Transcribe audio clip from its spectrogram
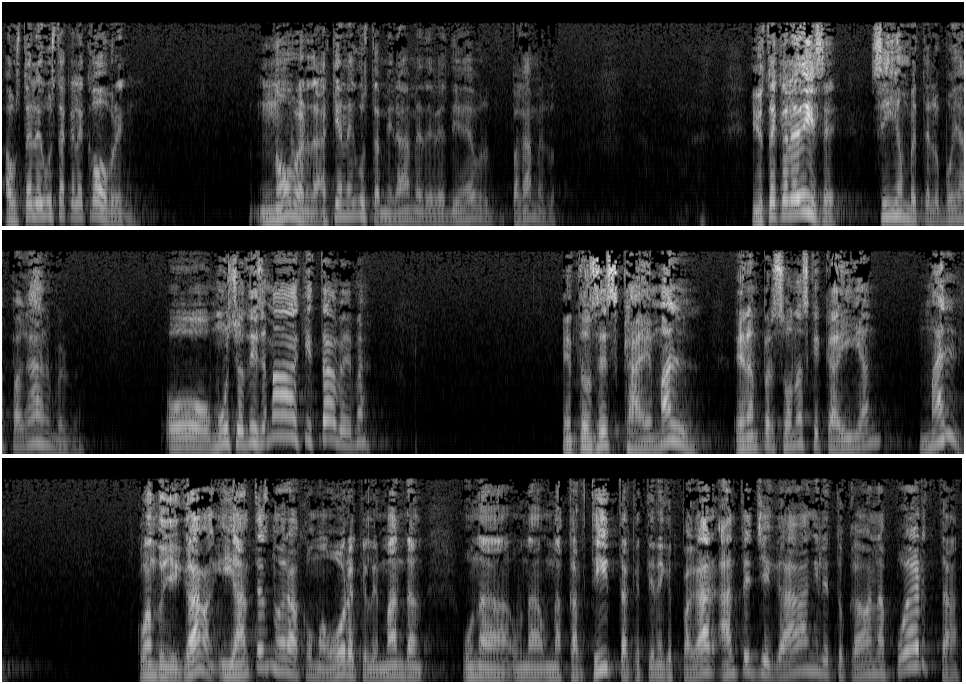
¿A usted le gusta que le cobren? No, ¿verdad? ¿A quién le gusta? Mira, me debes 10 euros, pagámelo. ¿Y usted qué le dice? Sí, hombre, te lo voy a pagar, ¿verdad? O muchos dicen, ah, aquí está, ¿verdad? Entonces cae mal. Eran personas que caían mal. Cuando llegaban, y antes no era como ahora que le mandan una, una, una cartita que tiene que pagar, antes llegaban y le tocaban la puerta.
